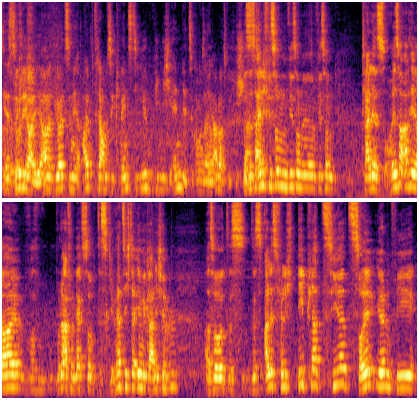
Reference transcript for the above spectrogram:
Sehr Also surreal, ja. Wie halt so eine Albtraumsequenz, die irgendwie nicht endet. So kann man es eigentlich Ja. auch ganz gut beschreiben. Das ist eigentlich wie so ein, wie so eine, wie so ein kleines Häuserareal, wo du einfach merkst, so, das gehört sich da irgendwie gar nicht hin. Mhm. Also das, das ist alles völlig deplatziert, soll irgendwie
